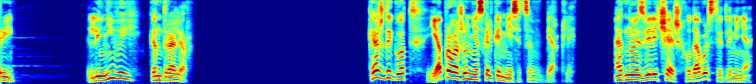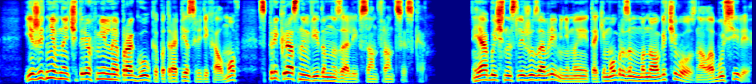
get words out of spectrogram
3. Ленивый контролер. Каждый год я провожу несколько месяцев в Беркли. Одно из величайших удовольствий для меня ежедневная четырехмильная прогулка по тропе среди холмов с прекрасным видом на залив Сан-Франциско. Я обычно слежу за временем и таким образом много чего узнал об усилиях.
